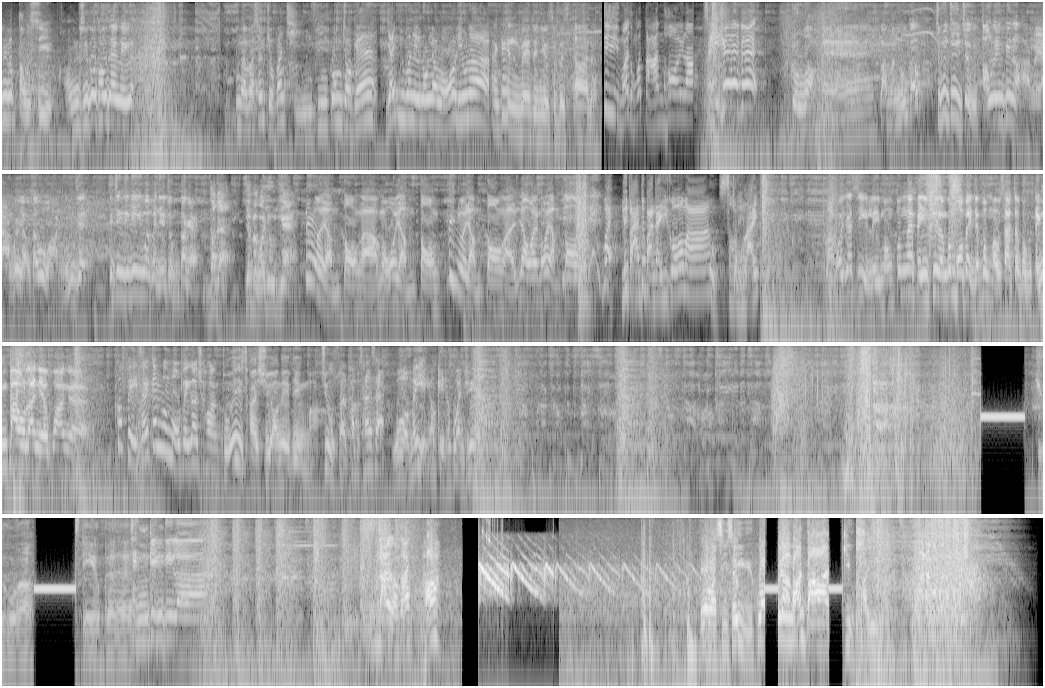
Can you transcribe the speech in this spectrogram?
事？冚住個頭頂你嘅。你咪話想做翻前線工作嘅，一要揾你老友攞料啦。I can't imagine you superstar 啊！資源位同我彈開啦，死茄喱啡！grow up 咩？男人老狗，做咩中意着條斗領邊度行嚟行去游手好閒咁啫？你正正經經揾份嘢做唔得嘅。唔得嘅，因為我要贏。邊個又唔當啊？我又唔當，邊個又唔當啊？又係我又唔當。喂，你扮都扮第二個啊嘛，仲禮。嗱，我而家思如利望峰咧，秘書兩公婆俾人入屋謀殺，就同頂包嗰單嘢有關嘅。個肥仔根本冇俾个菜，所以才需要內定嘛。就算他不參賽，我們也要給他冠軍。You are still bad。正經啲啦。打你黃太嚇！你又話視死如歸，反彈，叫屁！玩下我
